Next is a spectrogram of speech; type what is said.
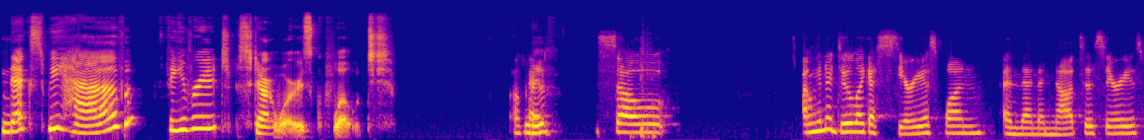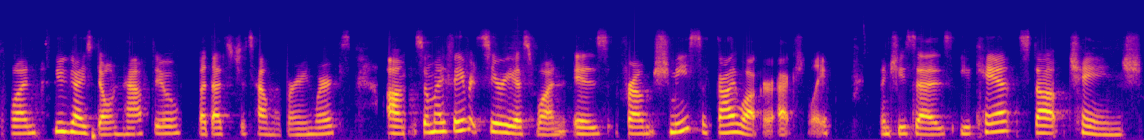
Next, we have favorite Star Wars quote. Okay. Liv? So I'm gonna do like a serious one and then a not so serious one. You guys don't have to, but that's just how my brain works. Um, so my favorite serious one is from Shmi Skywalker, actually, and she says, "You can't stop change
